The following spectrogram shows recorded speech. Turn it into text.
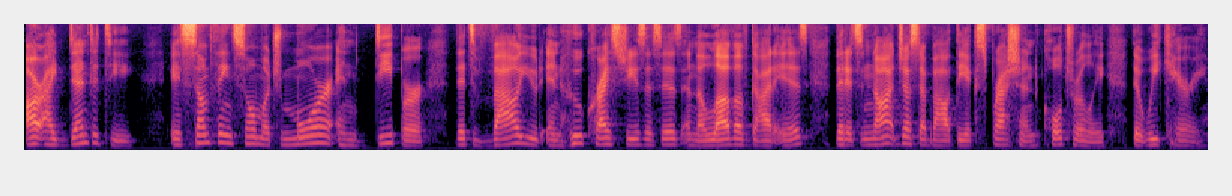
our identity is something so much more and deeper that's valued in who Christ Jesus is and the love of God is, that it's not just about the expression culturally that we carry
